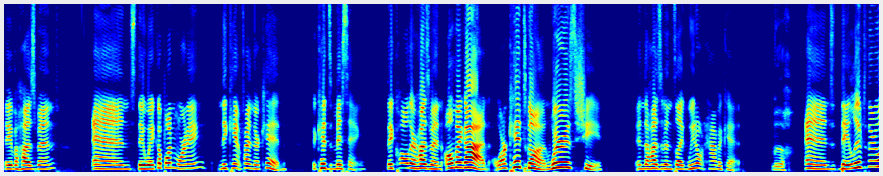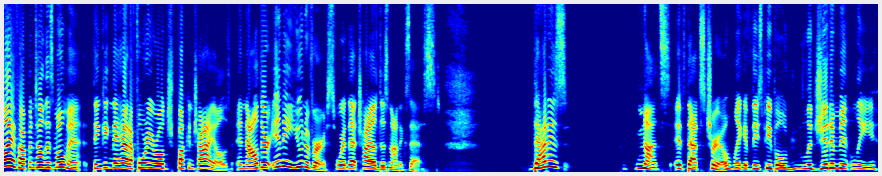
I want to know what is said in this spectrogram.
they have a husband and they wake up one morning and they can't find their kid. The kid's missing. They call their husband, "Oh my god, our kid's gone. Where is she?" And the husband's like, "We don't have a kid." Ugh. And they lived their life up until this moment thinking they had a 4 year old fucking child. And now they're in a universe where that child does not exist. That is nuts if that's true. Like if these people legitimately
